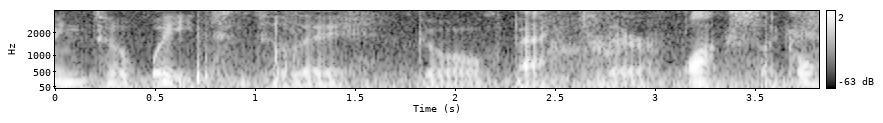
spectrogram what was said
going to wait until they go back to their walk cycle.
